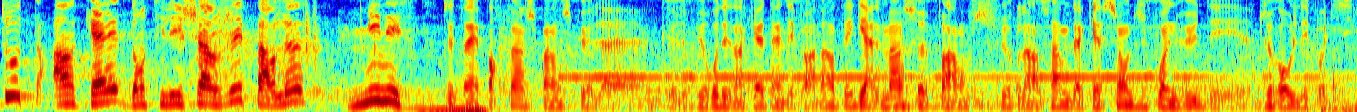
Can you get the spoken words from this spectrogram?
toute enquête dont il est chargé par le ministre. C'est important, je pense, que, le Bureau des enquêtes indépendantes également se penche sur l'ensemble de la question du point de vue du rôle des policiers.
